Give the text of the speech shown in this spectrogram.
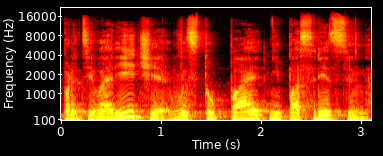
противоречие выступает непосредственно.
